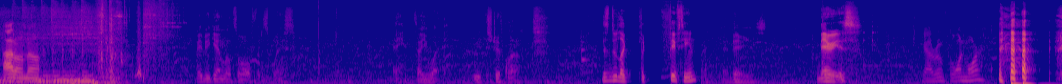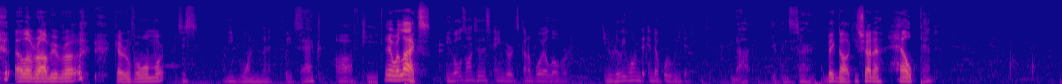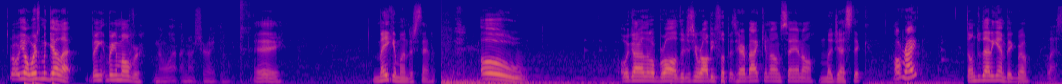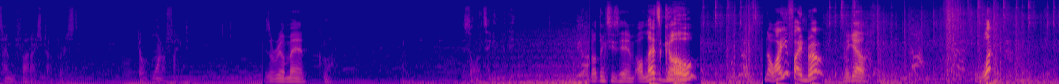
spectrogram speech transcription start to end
I don't know. Maybe you're getting a little too old for this place. Hey, tell you what, we at the strip club. This dude like like 15. Yeah, there he is. There he is. Got room for one more? I love Robbie, bro. Got room for one more? I just need one minute, please. Back off, Key. Yeah, relax. He holds on to this anger, it's gonna boil over. Do you really want him to end up where we did? Not your concern. Big dog. He's trying to help. Man. Oh, yo, where's Miguel at? Bring bring him over. You know what? I'm not sure I do. Hey. Make him understand. Oh. Oh, we got a little brawl. Did you see Robbie flip his hair back? You know what I'm saying? All majestic. All right. Don't do that again, big bro. Last time we fought, I struck first. Don't want to fight. He's a real man. Come on. This only take a minute. Bro thinks he's him. Oh, let's go. No, why are you fighting, bro? Miguel. What?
